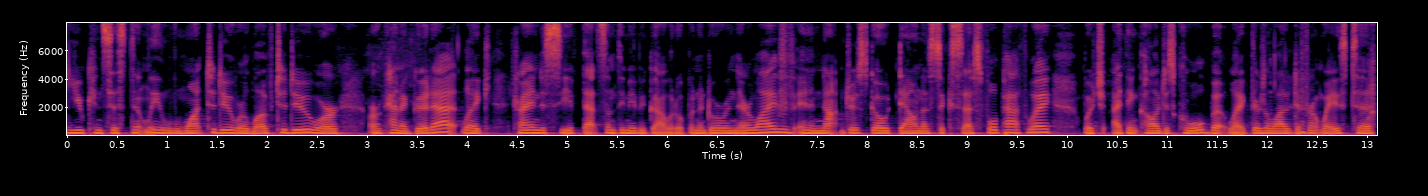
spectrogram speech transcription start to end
you consistently want to do or love to do or are kind of good at. Like trying to see if that's something maybe God would open a door in their life mm. and not just go down a successful pathway, which I think college is cool, but like there's a lot of different ways to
